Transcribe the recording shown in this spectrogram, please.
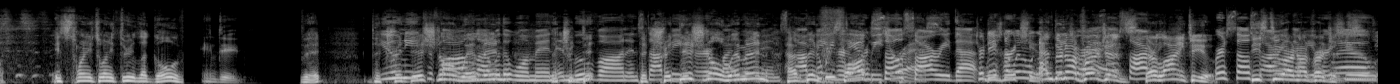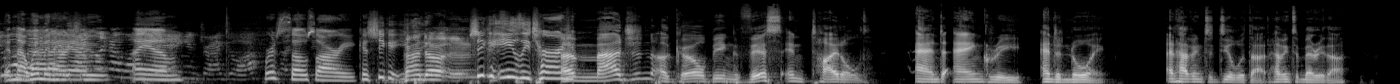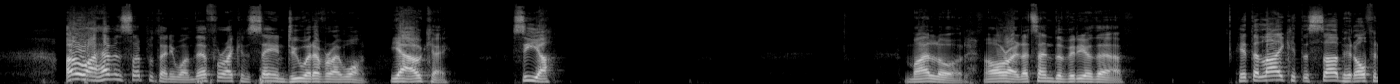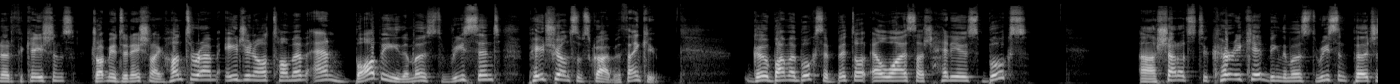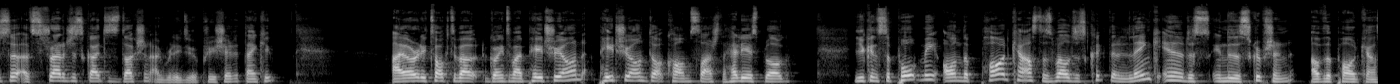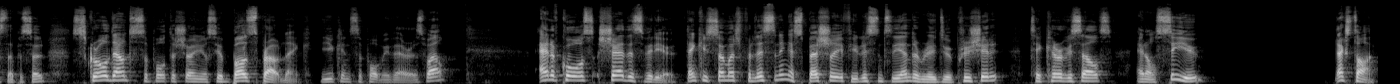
It's 2023. Let go of Indeed. it. The You need to traditional fall in women love with a woman the and move on and the stop being hurt traditional by women women. have Stop been being fucked. We're so sorry that we Traditional hurt women you. will and they're beat not your ass. virgins. Sorry. They're lying to you. We're so These sorry two are that not we hurt virgins. you and that women I hurt you. I, wanna I am. We're so sorry because she could easily, Panda, uh, she could easily turn. Imagine a girl being this entitled and angry and annoying and having to deal with that, having to marry that. Oh, I haven't slept with anyone, therefore I can say and do whatever I want. Yeah, okay. See ya. My lord. Alright, let's end the video there. Hit the like, hit the sub, hit all for notifications. Drop me a donation like Hunter M, Adrian R, Tom M, and Bobby, the most recent Patreon subscriber. Thank you. Go buy my books at bit.ly slash Helios Books. Uh, shoutouts to Curry Kid being the most recent purchaser of Strategist Guide to Seduction. I really do appreciate it. Thank you. I already talked about going to my Patreon, patreon.com slash the Helios blog. You can support me on the podcast as well. Just click the link in the, des- in the description of the podcast episode. Scroll down to support the show and you'll see a Buzzsprout link. You can support me there as well. And of course, share this video. Thank you so much for listening, especially if you listen to the end. I really do appreciate it. Take care of yourselves, and I'll see you next time.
